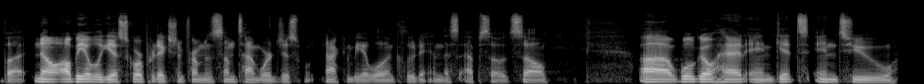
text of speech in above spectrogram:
But no, I'll be able to get a score prediction from him sometime. We're just not going to be able to include it in this episode. So uh, we'll go ahead and get into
